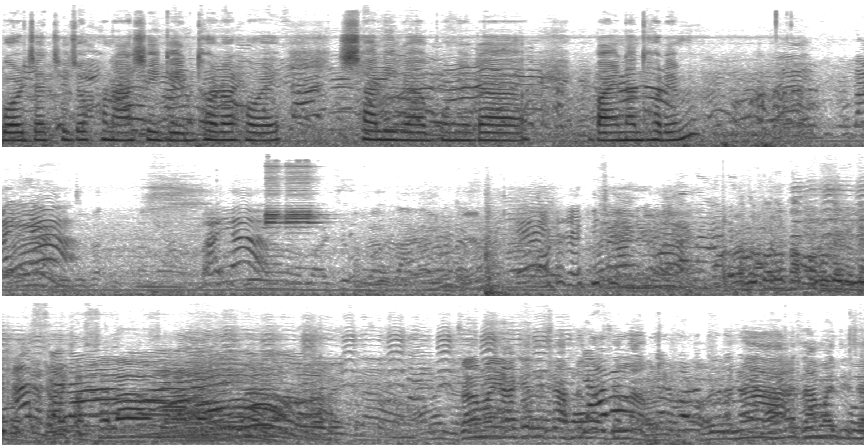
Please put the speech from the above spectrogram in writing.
বরযাত্রী যখন আসে, গেট ধরা হয়, শালিরা, বোনেরা বায়না ধরেন জামাই আগে দিছে আপনি দিলাম না জামাই দিছে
